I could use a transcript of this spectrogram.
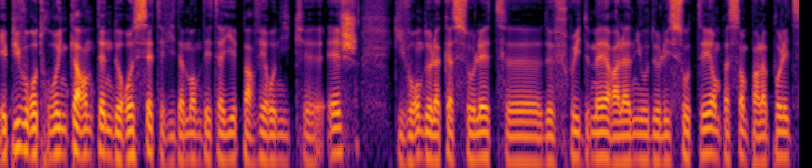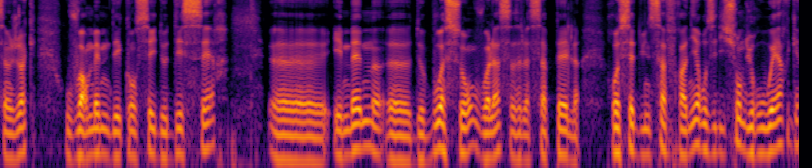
Et puis vous retrouverez une quarantaine de recettes évidemment détaillées par Véronique euh, Esch, qui vont de la cassolette euh, de fruits de mer à l'agneau de lait sauté, en passant par la poêlée de Saint-Jacques, ou voire même des conseils de dessert euh, et même de boissons. Voilà, ça, s'appelle Recette d'une safranière aux éditions du Rouergue,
